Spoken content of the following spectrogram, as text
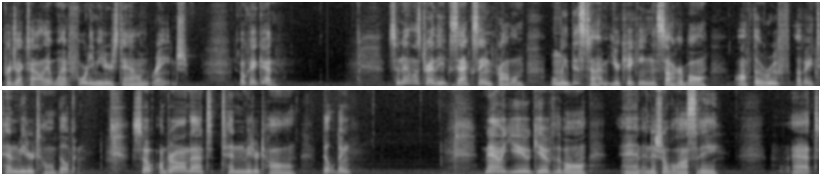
projectile. It went 40 meters down range. Okay, good. So now let's try the exact same problem, only this time you're kicking the soccer ball off the roof of a 10 meter tall building. So I'll draw that 10 meter tall building. Now you give the ball an initial velocity at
